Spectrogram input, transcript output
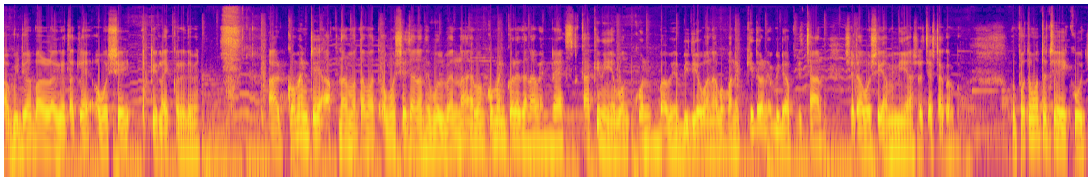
আর ভিডিও ভালো লাগে থাকলে অবশ্যই একটি লাইক করে দেবেন। আর কমেন্টে আপনার মতামত অবশ্যই জানাতে ভুলবেন না এবং কমেন্ট করে জানাবেন নেক্সট কাকে নিয়ে এবং কোনভাবে ভিডিও বানাবো মানে কী ধরনের ভিডিও আপনি চান, সেটা অবশ্যই আমি নিয়ে আসার চেষ্টা করব। তো প্রথমত হচ্ছে এই কোচ।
